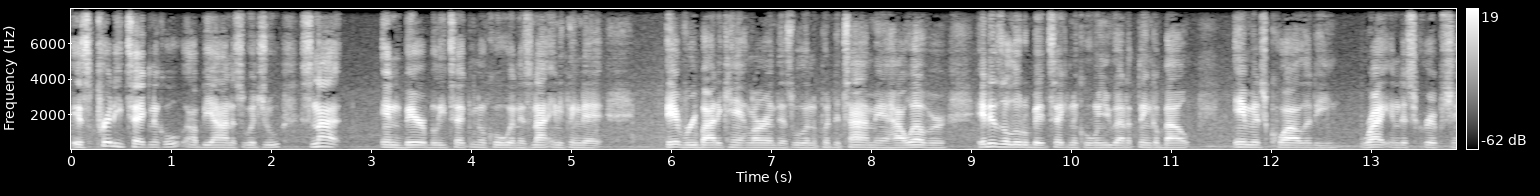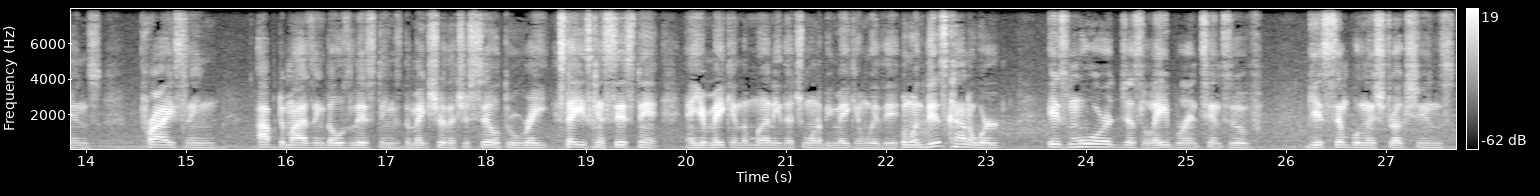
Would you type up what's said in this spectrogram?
it's pretty technical. I'll be honest with you. It's not unbearably technical, and it's not anything that everybody can't learn that's willing to put the time in. However, it is a little bit technical when you got to think about image quality, writing descriptions, pricing, optimizing those listings to make sure that your sell through rate stays consistent and you're making the money that you want to be making with it. When this kind of work, it's more just labor intensive, get simple instructions,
